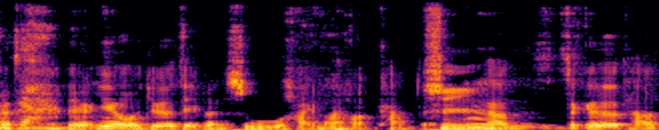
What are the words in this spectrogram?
对，因为我觉得这本书还蛮好看的。是，那这个他。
